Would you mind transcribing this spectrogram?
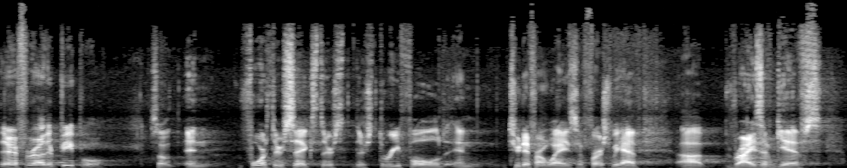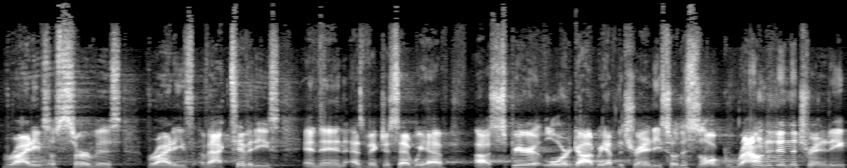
They're for other people. So in four through six, there's there's threefold in two different ways. So first we have uh, varieties of gifts, varieties of service, varieties of activities, and then as Vic just said, we have uh, Spirit, Lord God. We have the Trinity. So this is all grounded in the Trinity,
